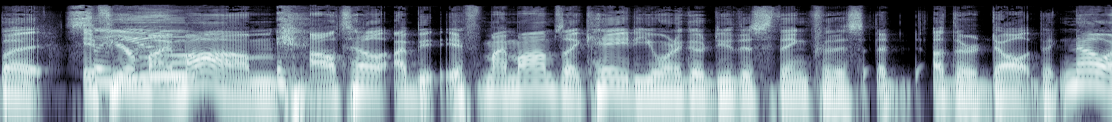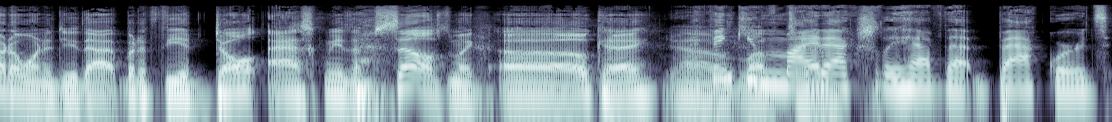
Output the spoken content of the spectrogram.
But So if you're my mom, I'll tell. I'd be, if my mom's like, "Hey, do you want to go do this thing for this uh, other adult?" But no, I don't want to do that. But if the adult asks me themselves, I'm like, "Uh, okay." Yeah. I think you might actually have that backwards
